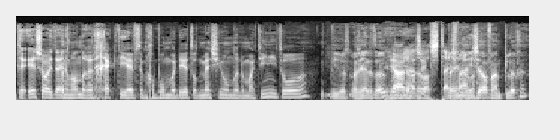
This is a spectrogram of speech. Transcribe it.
er is ooit een of andere gek die heeft hem gebombardeerd tot Messi onder de Martini-toren. Wie was, was jij dat ook? Ja, dat was was ben je nou jezelf aan het pluggen?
